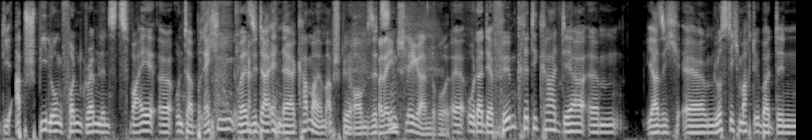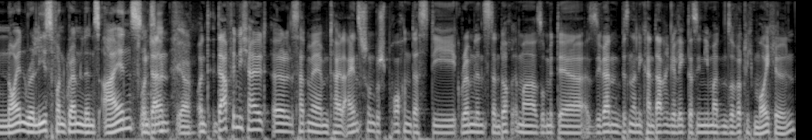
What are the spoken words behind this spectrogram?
die Abspielung von Gremlins 2 äh, unterbrechen, weil sie da in der Kammer im Abspielraum sitzen. Weil er ihnen Schläge androht. äh, oder der Filmkritiker, der ähm, ja sich ähm, lustig macht über den neuen Release von Gremlins 1 Und dann, sagt, ja, und da finde ich halt, äh, das hatten wir ja im Teil 1 schon besprochen, dass die Gremlins dann doch immer so mit der, also sie werden ein bisschen an die Kandare gelegt, dass sie niemanden so wirklich meucheln.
